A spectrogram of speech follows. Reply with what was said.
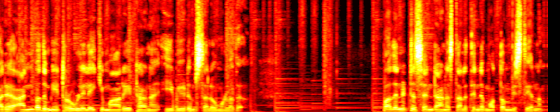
ഒരു അൻപത് മീറ്റർ ഉള്ളിലേക്ക് മാറിയിട്ടാണ് ഈ വീടും സ്ഥലവും ഉള്ളത് പതിനെട്ട് സെന്റാണ് സ്ഥലത്തിന്റെ മൊത്തം വിസ്തീർണം.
